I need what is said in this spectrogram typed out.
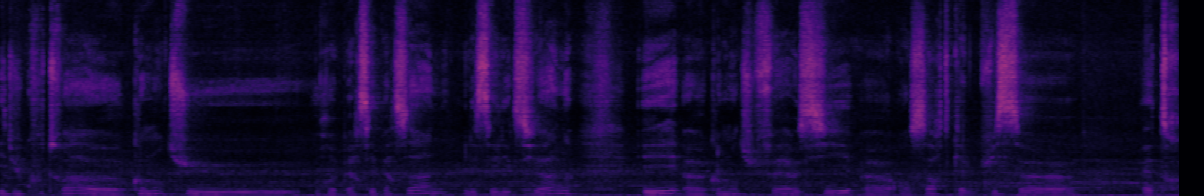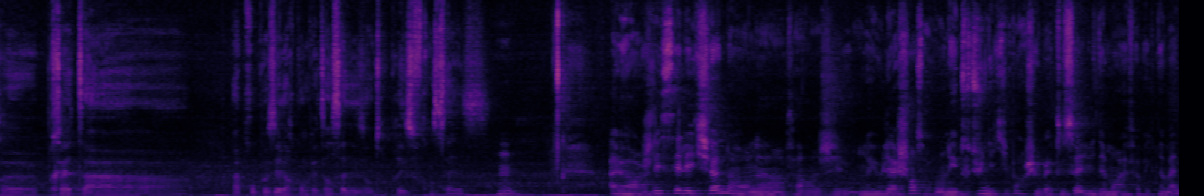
Et du coup, toi, euh, comment tu repères ces personnes, les sélectionnes et euh, comment tu fais aussi euh, en sorte qu'elles puissent être prêtes à, proposer leurs compétences à des entreprises françaises? Mmh. Alors, je les sélectionne. On a, enfin, on a eu la chance, on est toute une équipe, hein, je ne suis pas tout seul évidemment à la Fabrique Nomade.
